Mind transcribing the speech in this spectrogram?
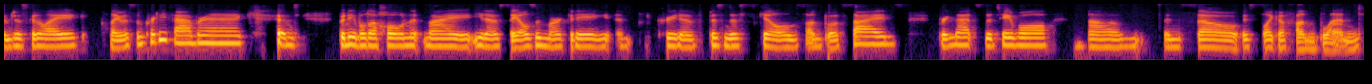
I'm just going to like play with some pretty fabric and been able to hone my you know sales and marketing and creative business skills on both sides bring that to the table. Um, and so it's like a fun blend.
